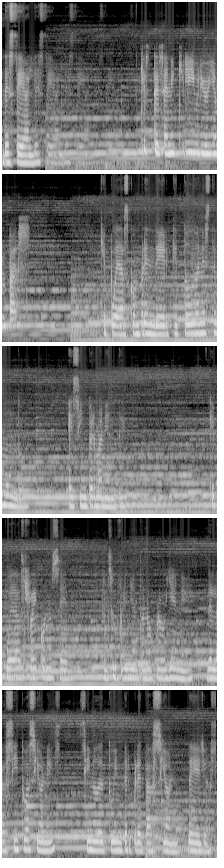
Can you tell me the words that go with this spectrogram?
deséale que estés en equilibrio y en paz, que puedas comprender que todo en este mundo es impermanente. Que puedas reconocer el sufrimiento no proviene de las situaciones, sino de tu interpretación de ellas.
